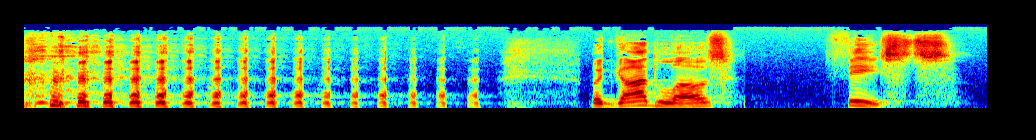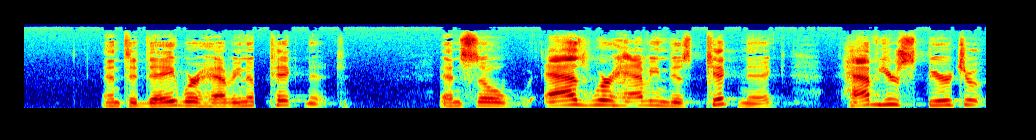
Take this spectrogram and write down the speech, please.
but God loves feasts. And today we're having a picnic. And so, as we're having this picnic, have your spiritual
